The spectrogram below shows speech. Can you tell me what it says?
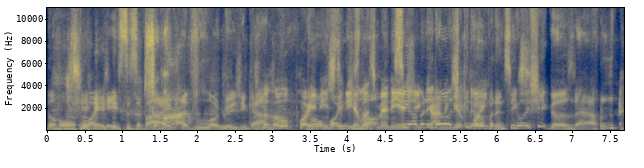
The whole point is to survive, Survive. as long as you can. The whole point The whole is point to kill as many see as how you many can and doors you can points. open and see what shit goes down.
